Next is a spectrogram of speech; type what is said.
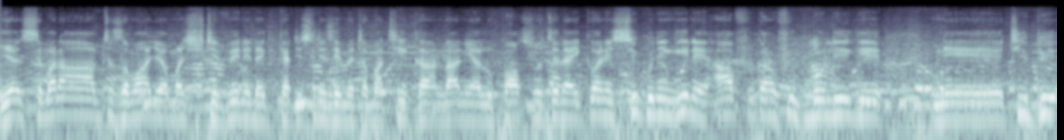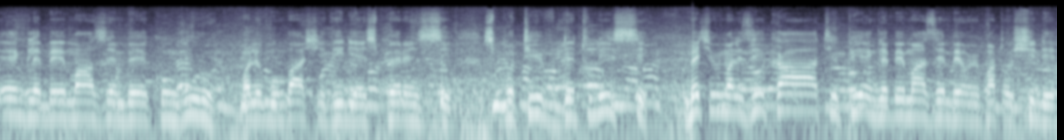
Yes, bwana mtazamaji wa Mash TV, ni dakika 90 zimetamatika ndani ya Lupaso, tena ikiwa ni siku nyingine African Football League. Ni TP Englebe Mazembe Kunguru wa Lubumbashi dhidi ya Esperance Sportive de Tunis. Mechi imemalizika, TP Englebe Mazembe wamepata ushindi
